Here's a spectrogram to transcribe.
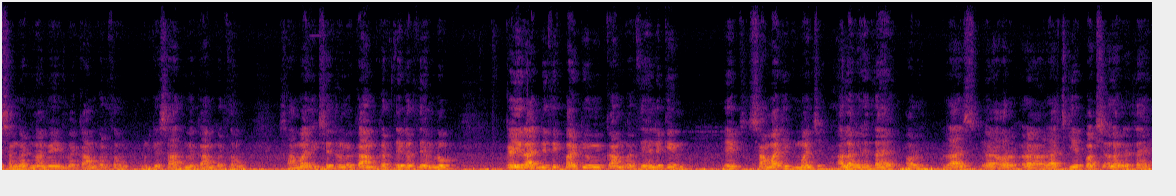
संगठना में मैं काम करता हूँ, उनके साथ में काम करता हूँ। सामाजिक क्षेत्र में काम करते करते हम लोग कई राजनीतिक पार्टियों में काम करते हैं, लेकिन एक सामाजिक मंच अलग रहता है और राज, और राजकीय पक्ष अलग रहता है।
